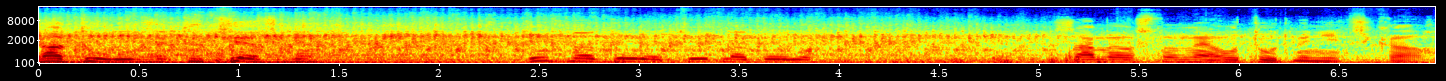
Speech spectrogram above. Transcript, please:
Надуло вже капець. Тут надуло, тут надуло. Саме основне отут мені цікаво.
